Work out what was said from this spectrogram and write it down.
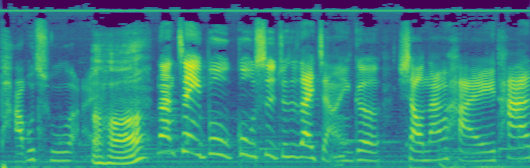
爬不出来。Uh -huh. 那这一部故事就是在讲一个小男孩，他。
